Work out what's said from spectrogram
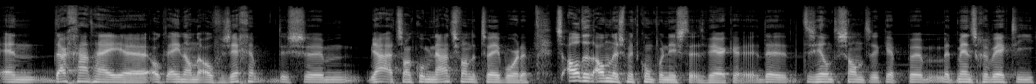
En daar gaat hij uh, ook het een en ander over zeggen. Dus um, ja, het zal een combinatie van de twee worden. Het is altijd anders met componisten, het werken. De, het is heel interessant. Ik heb uh, met mensen gewerkt die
